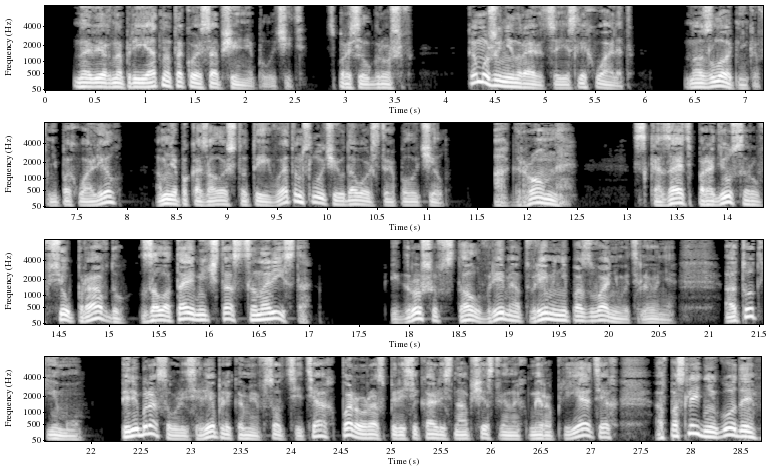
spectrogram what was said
— Наверное, приятно такое сообщение получить, — спросил Грошев. Кому же не нравится, если хвалят? Но Злотников не похвалил, а мне показалось, что ты и в этом случае удовольствие получил. Огромное. Сказать продюсеру всю правду — золотая мечта сценариста. И Грошев стал время от времени позванивать Лене, а тот ему. Перебрасывались репликами в соцсетях, пару раз пересекались на общественных мероприятиях, а в последние годы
